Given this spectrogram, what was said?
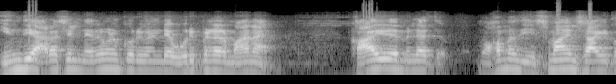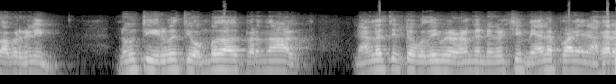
இந்திய அரசியல் நிறுவன குழுவினுடைய உறுப்பினருமான காயித மில்லத் முகமது இஸ்மாயில் சாஹிப் அவர்களின் நூற்றி இருபத்தி ஒன்பதாவது பிறந்தநாள் நலத்திட்ட உதவி வழங்கும் நிகழ்ச்சி மேலப்பாளைய நகர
